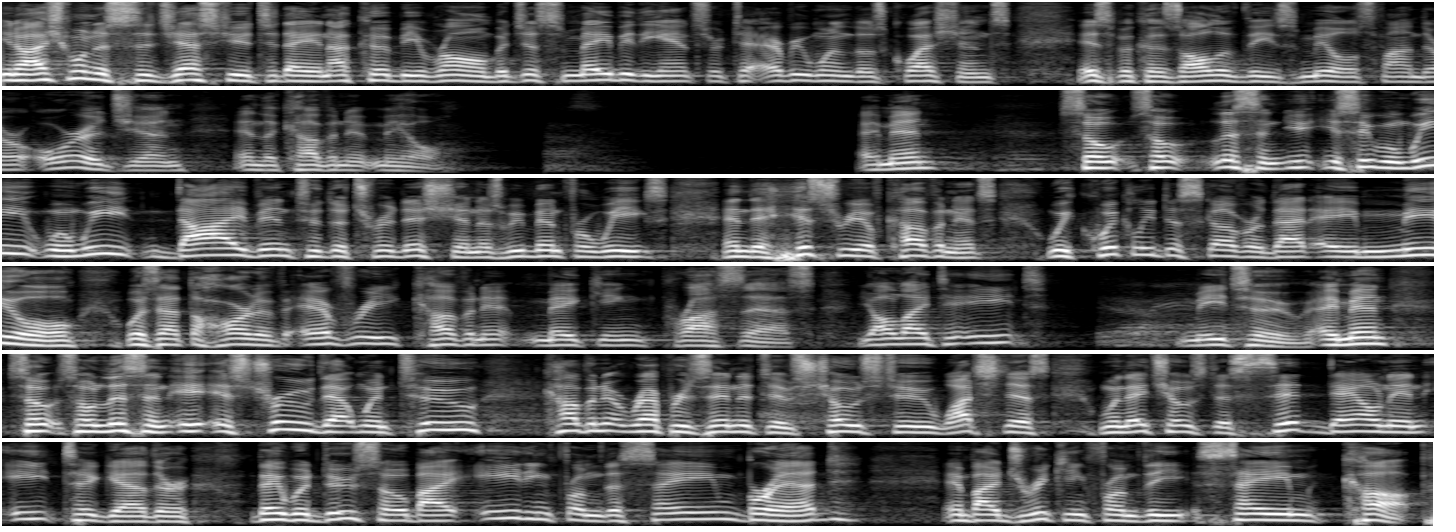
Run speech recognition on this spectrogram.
You know, I just want to suggest to you today, and I could be wrong, but just maybe the answer to every one of those questions is because all of these meals find their origin in the covenant meal. Amen? So, so listen, you, you see, when we, when we dive into the tradition, as we've been for weeks, and the history of covenants, we quickly discover that a meal was at the heart of every covenant making process. Y'all like to eat? Me too. Amen. So, so listen, it is true that when two covenant representatives chose to, watch this, when they chose to sit down and eat together, they would do so by eating from the same bread and by drinking from the same cup.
